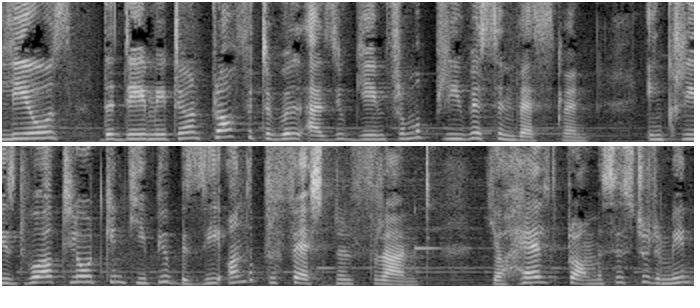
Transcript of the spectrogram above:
Leos, the day may turn profitable as you gain from a previous investment. Increased workload can keep you busy on the professional front. Your health promises to remain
